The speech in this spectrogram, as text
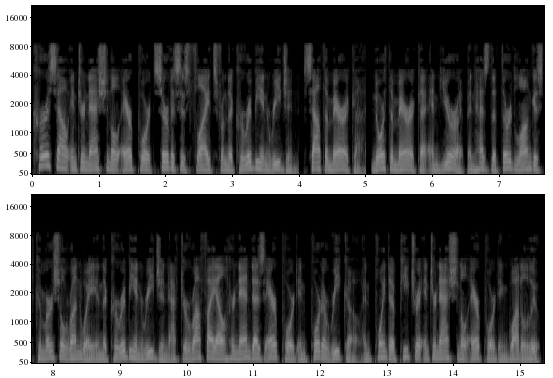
Curaçao International Airport services flights from the Caribbean region, South America, North America and Europe and has the third longest commercial runway in the Caribbean region after Rafael Hernández Airport in Puerto Rico and Pointe Pitre International Airport in Guadeloupe.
